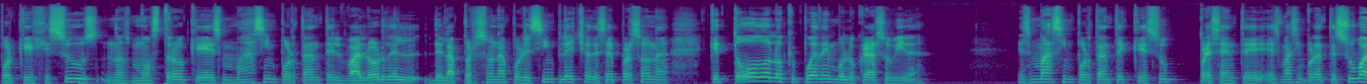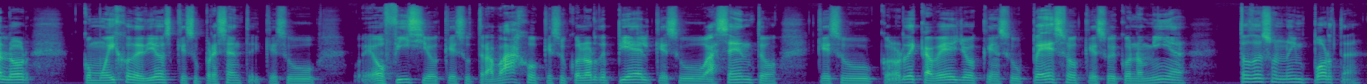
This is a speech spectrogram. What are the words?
porque Jesús nos mostró que es más importante el valor de la persona por el simple hecho de ser persona que todo lo que pueda involucrar su vida. Es más importante que su presente, es más importante su valor como hijo de Dios que su presente, que su eh, oficio, que su trabajo, que su color de piel, que su acento, que su color de cabello, que su peso, que su economía. Todo eso no importa.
